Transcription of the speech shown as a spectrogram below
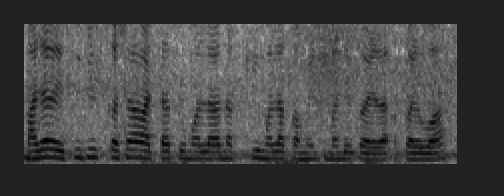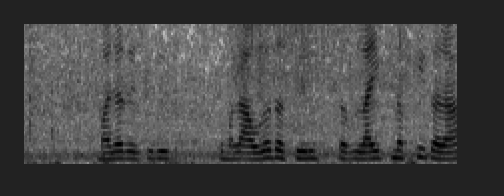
माझ्या रेसिपीज कशा वाटतात तुम्हाला? नक्की मला कमेंटमध्ये कळा कळवा माझ्या रेसिपीज तुम्हाला आवडत असतील तर लाईक नक्की करा.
